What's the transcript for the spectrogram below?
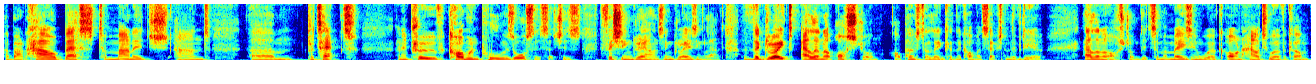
about how best to manage and um, protect and improve common pool resources such as fishing grounds and grazing land. The great Elinor Ostrom, I'll post a link in the comment section of the video. Elinor Ostrom did some amazing work on how to overcome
